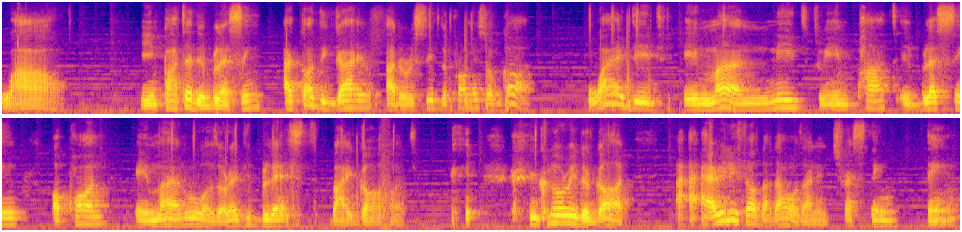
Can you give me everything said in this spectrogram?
Wow. He imparted a blessing. I thought the guy had received the promise of God. Why did a man need to impart a blessing upon a man who was already blessed by God? Glory to God. I, I really felt that that was an interesting thing.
